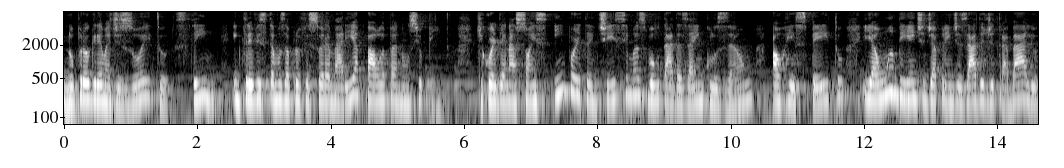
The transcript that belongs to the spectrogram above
No programa 18, sim, entrevistamos a professora Maria Paula Panúncio Pinto, que coordena ações importantíssimas voltadas à inclusão, ao respeito e a um ambiente de aprendizado e de trabalho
